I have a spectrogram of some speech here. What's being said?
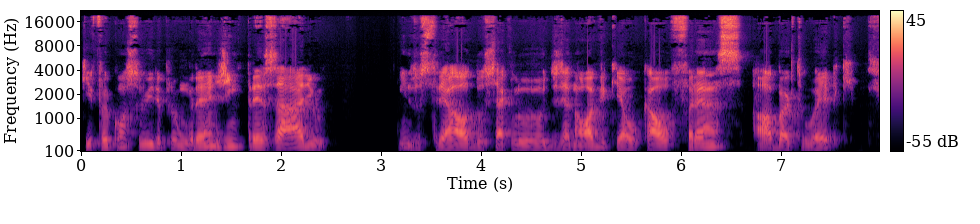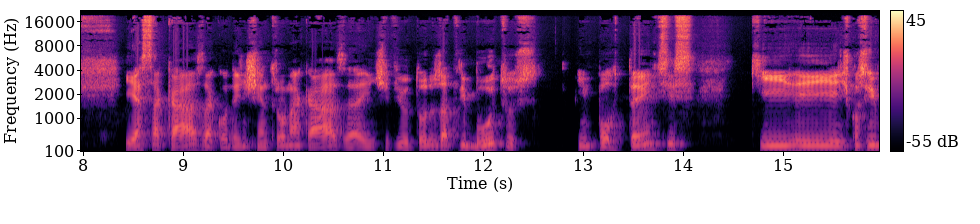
que foi construído por um grande empresário industrial do século XIX, que é o Carl Franz Albert Webke. E essa casa, quando a gente entrou na casa, a gente viu todos os atributos importantes que a gente conseguiu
